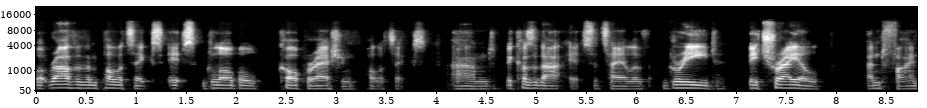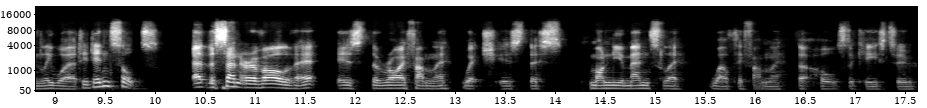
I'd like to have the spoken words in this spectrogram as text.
but rather than politics, it's global corporation politics. And because of that, it's a tale of greed, betrayal, and finely worded insults. At the center of all of it is the Roy family, which is this monumentally wealthy family that holds the keys to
